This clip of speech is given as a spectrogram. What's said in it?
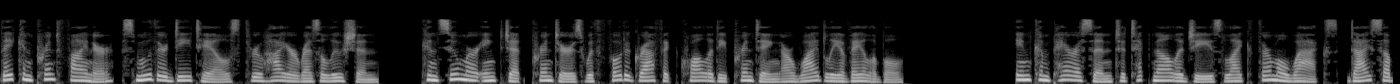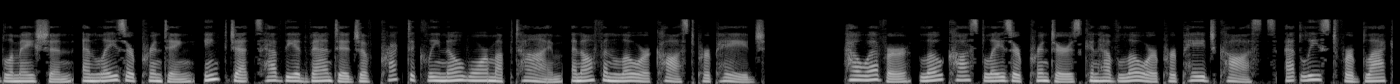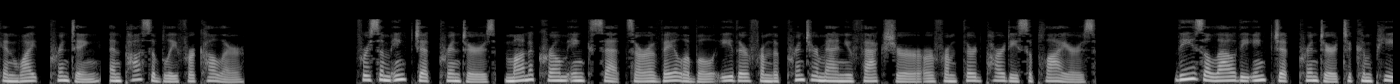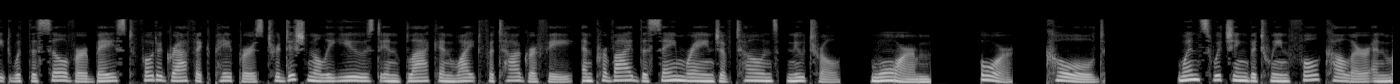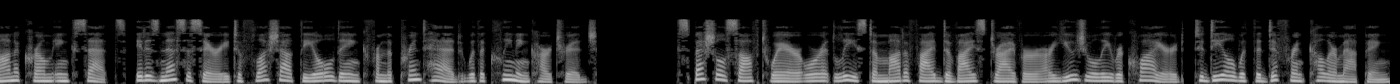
They can print finer, smoother details through higher resolution. Consumer inkjet printers with photographic quality printing are widely available. In comparison to technologies like thermal wax, dye sublimation, and laser printing, inkjets have the advantage of practically no warm-up time, and often lower cost per page. However, low-cost laser printers can have lower per-page costs, at least for black and white printing, and possibly for color. For some inkjet printers, monochrome ink sets are available either from the printer manufacturer or from third-party suppliers. These allow the inkjet printer to compete with the silver-based photographic papers traditionally used in black and white photography, and provide the same range of tones, neutral, warm, or cold. When switching between full-color and monochrome ink sets, it is necessary to flush out the old ink from the print head with a cleaning cartridge. Special software or at least a modified device driver are usually required, to deal with the different color mapping.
